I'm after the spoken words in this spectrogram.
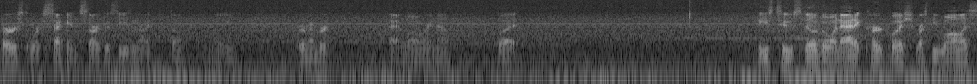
first or second start this season. I don't really remember that well right now. But these two still going at it. Kurt Busch, Rusty Wallace.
